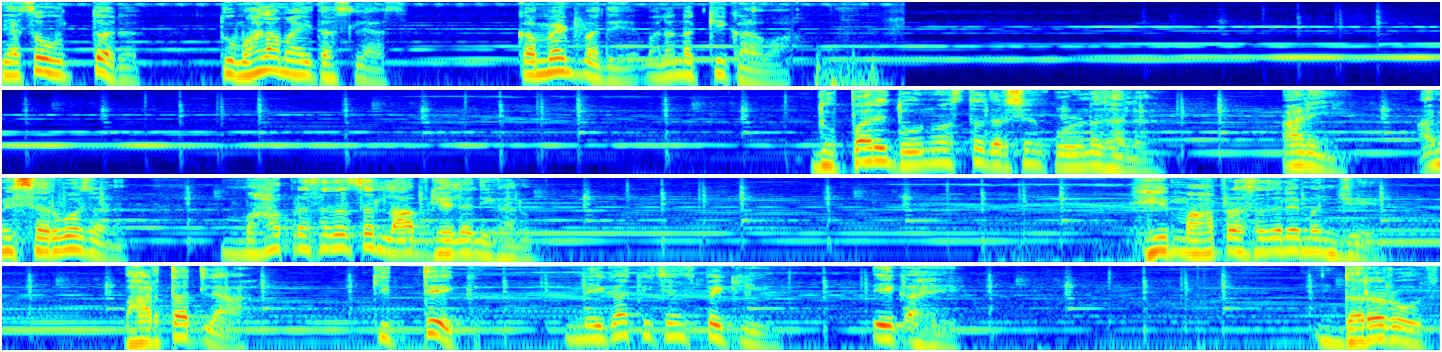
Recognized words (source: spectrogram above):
याचं उत्तर तुम्हाला माहीत असल्यास कमेंटमध्ये मला नक्की कळवा. दुपारी दोन वाजता दर्शन पूर्ण झालं आणि आम्ही सर्वजण महाप्रसादाचा लाभ घ्यायला निघालो. हे महाप्रसादालय म्हणजे भारतातल्या कित्येक मेगा किचन्सपैकी एक आहे. दररोज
